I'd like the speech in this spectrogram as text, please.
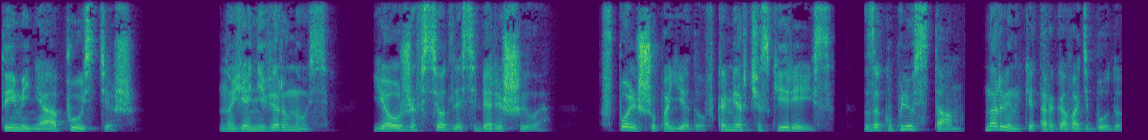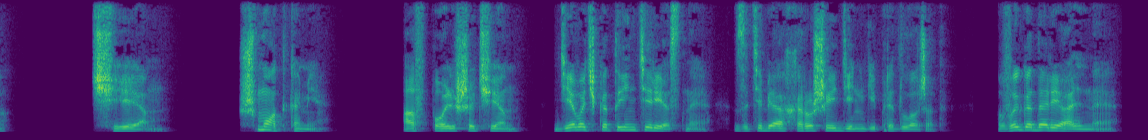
ты меня опустишь. Но я не вернусь. Я уже все для себя решила. В Польшу поеду, в коммерческий рейс. Закуплюсь там, на рынке торговать буду. Чем? Шмотками. А в Польше чем? Девочка ты интересная, за тебя хорошие деньги предложат. Выгода реальная,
